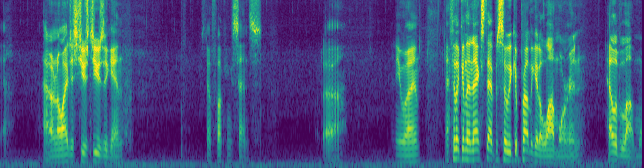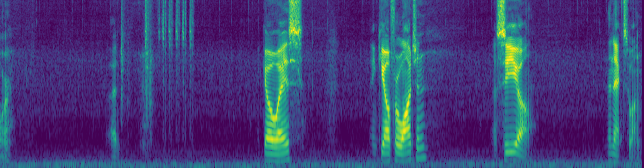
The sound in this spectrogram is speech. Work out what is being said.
Yeah. I don't know, I just used use again. Makes no fucking sense. But, uh, anyway. I feel like in the next episode we could probably get a lot more in. Hell of a lot more. But, like always, thank you all for watching. I'll see you all in the next one.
